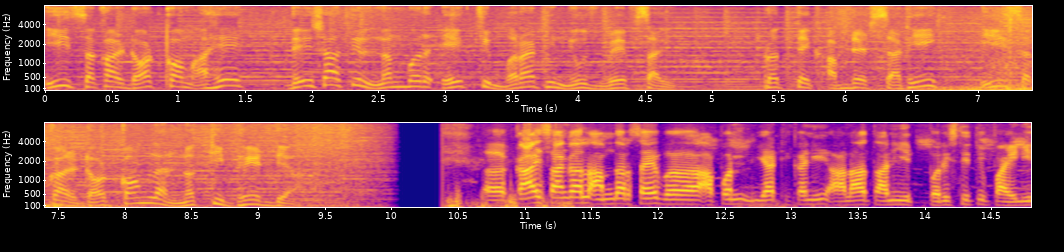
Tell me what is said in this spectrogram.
ई सकाळ डॉट कॉम आहे. देशातील नंबर एक ची मराठी न्यूज वेबसाईट. प्रत्येक अपडेटसाठी ई सकाळ डॉट कॉम ला नक्की भेट द्या. काय सांगाल आमदार साहेब? आपण या ठिकाणी आलात आणि परिस्थिती पाहिलीत.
